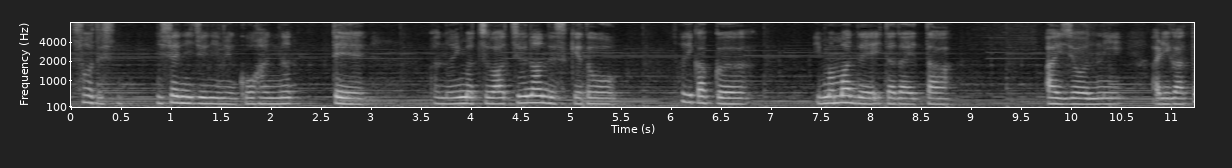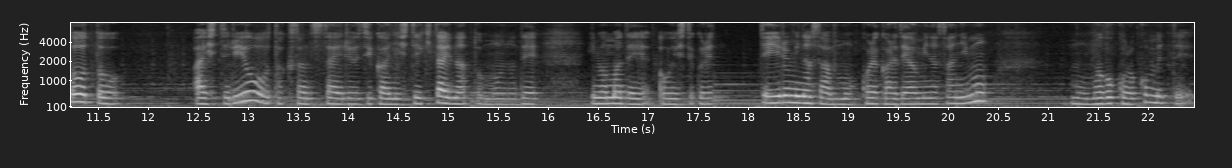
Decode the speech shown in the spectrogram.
そうですね2022年後半になってあの今ツアー中なんですけどとにかく今までいただいた愛情にありがとうと愛してるよをたくさん伝える時間にしていきたいなと思うので今まで応援してくれている皆さんもこれから出会う皆さんにももう真心込めて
